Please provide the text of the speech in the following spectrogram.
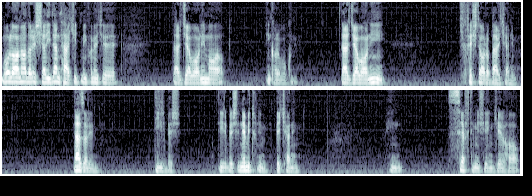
مولانا داره شدیدا تاکید می‌کنه که در جوانی ما این کارو بکنیم. در جوانی خشتار رو برکنیم. نذاریم دیر بشه. دیر بشه. نمی‌تونیم بکنیم. این سفت میشه این گل ها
